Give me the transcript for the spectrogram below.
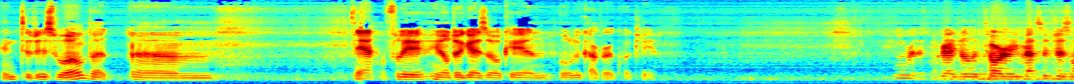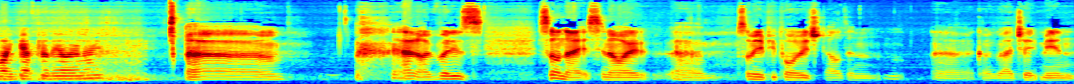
into this world. But um, yeah, hopefully, you know, the guys are okay and we'll recover quickly. What were the congratulatory messages like after the other night? Um, I don't know, but it was so nice. You know, I, um, so many people reached out and uh, congratulate me, and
